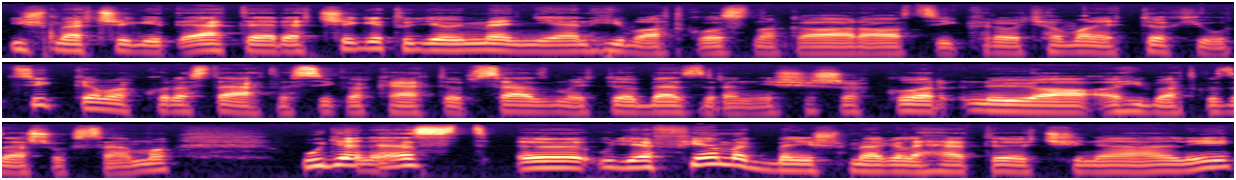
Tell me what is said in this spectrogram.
ismertségét, elterjedtségét, ugye, hogy mennyien hivatkoznak arra a cikkre, hogyha van egy tök jó cikkem, akkor azt átveszik akár több száz, vagy több ezeren is, és akkor nő a, a hivatkozások száma. Ugyanezt ugye filmekben is meg lehet csinálni,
